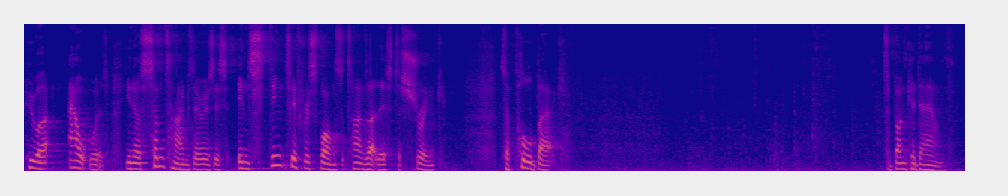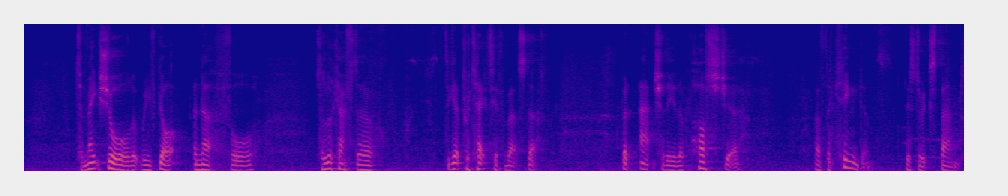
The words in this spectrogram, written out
who are outward. You know, sometimes there is this instinctive response at times like this to shrink, to pull back, to bunker down, to make sure that we've got enough, or to look after, to get protective about stuff. But actually, the posture of the kingdom is to expand.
